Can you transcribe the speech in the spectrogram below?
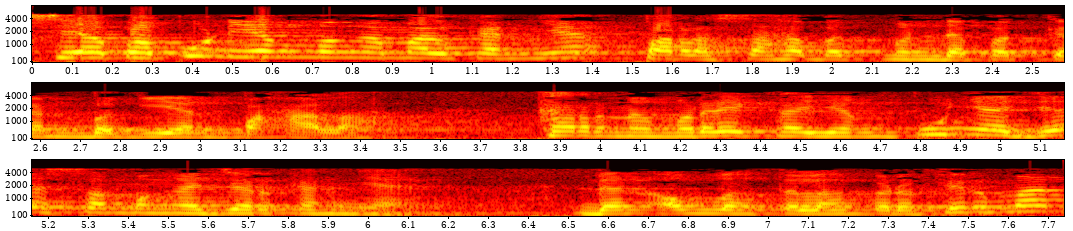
siapa pun yang mengamalkannya, para sahabat mendapatkan bagian pahala karena mereka yang punya jasa mengajarkannya dan Allah telah berfirman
